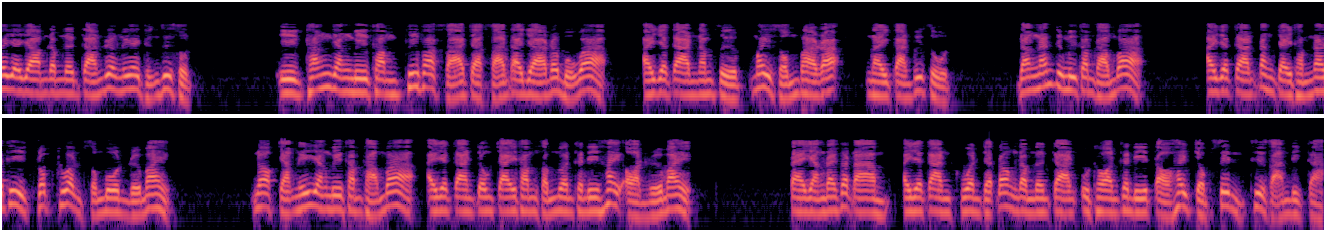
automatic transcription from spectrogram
พยายามดำเนินการเรื่องนี้ให้ถึงที่สุด อีกทั้งยังมีคำพิพากษาจากศาลอาญาระบุว่าอายการนำสืบไม่สมภาระในการพิสูจน์ ดังนั้นจึงมีคำถามว่า อายการตั้งใจทำหน้าที่ครบถ้วนสมบูรณ์หรือไม่ นอกจากนี้ยังมีคำถามว่าอายการจงใจทำสำนวนคดีให้อ่อนหรือไม่ แต่อย่างไรก็ตามอายการควรจะต้องดำเนินการอุทธรณ์คดีต่อให้จบสิ้นที่ศาลฎีกา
